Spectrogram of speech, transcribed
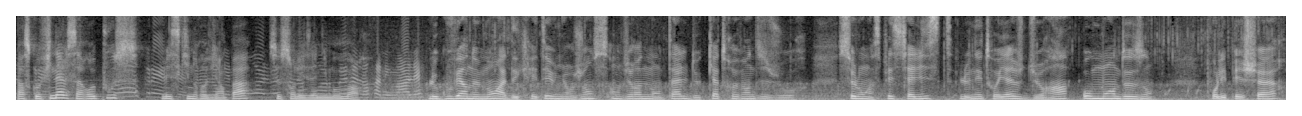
Parce qu'au final, ça repousse. Mais ce qui ne revient pas, ce sont les animaux morts. Le gouvernement a décrété une urgence environnementale de 90 jours. Selon un spécialiste, le nettoyage durera au moins deux ans. Pour les pêcheurs,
